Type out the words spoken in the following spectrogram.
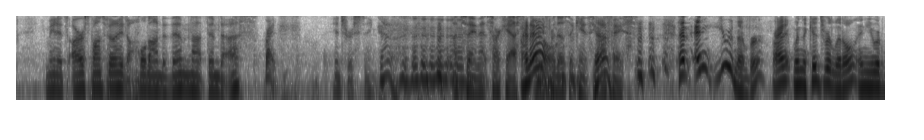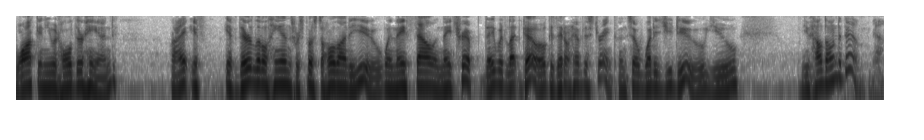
You mean it's our responsibility to hold on to them, not them to us? Right. Interesting. Yeah. I'm saying that sarcastically I know. for those that can't see yeah. my face. and and you remember, right, when the kids were little and you would walk and you would hold their hand, right? If if their little hands were supposed to hold on to you when they fell and they tripped, they would let go because they don't have the strength. And so, what did you do? You you held on to them. Yeah.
